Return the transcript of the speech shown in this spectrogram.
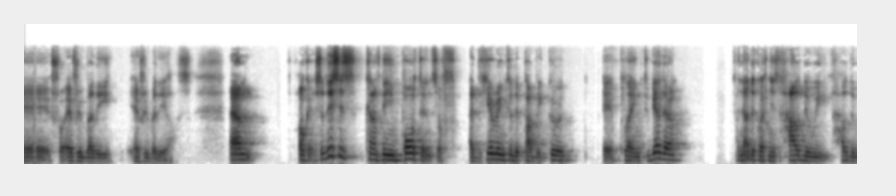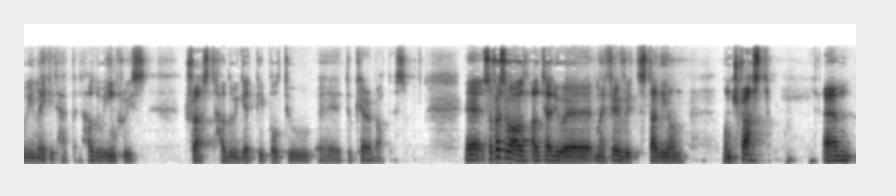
uh, for everybody, everybody else. Um, okay, so this is kind of the importance of adhering to the public good, uh, playing together. Another question is how do we, how do we make it happen? How do we increase trust? How do we get people to, uh, to care about this? Uh, so first of all, I'll, I'll tell you uh, my favorite study on, on trust. Um,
